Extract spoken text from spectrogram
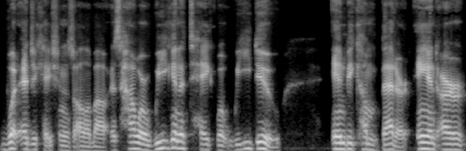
what education is all about is how are we going to take what we do and become better. And our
